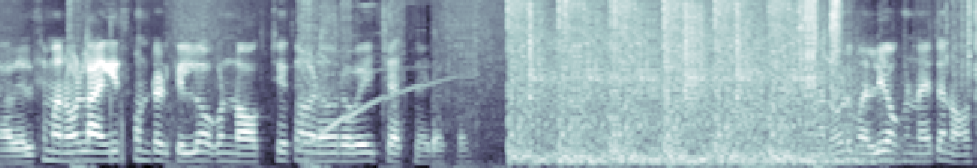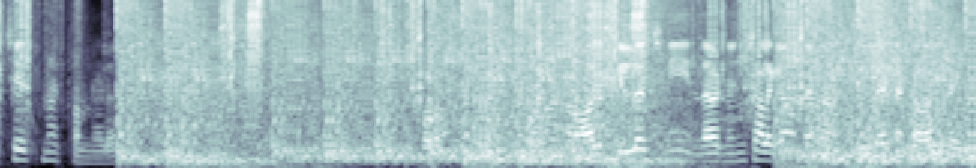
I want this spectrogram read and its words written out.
నాకు తెలిసి మనోడు లాగేసుకుంటాడు కిల్లు ఒక నాక్ చేసి వాడు వెయిట్ చేస్తున్నాడు అక్కడ. మనోడు మళ్ళీ ఒకడినైతే నాక్ చేసినట్టున్నాడు. నాలుగు కిల్లు వచ్చినాయి. ఇందాటి నుంచి అలాగే ఉన్నాయి. మన అయితే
